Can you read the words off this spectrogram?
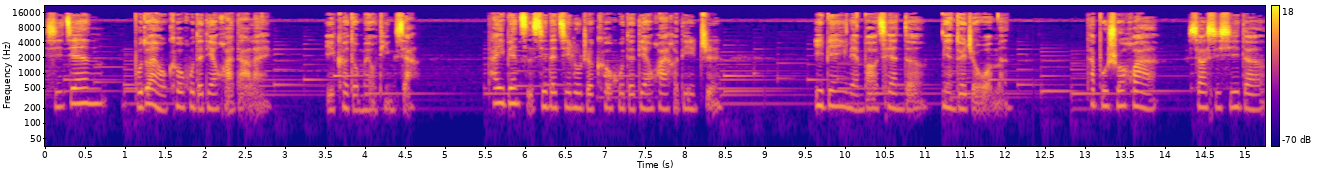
席间，不断有客户的电话打来，一刻都没有停下。他一边仔细地记录着客户的电话和地址，一边一脸抱歉地面对着我们。他不说话，笑嘻嘻地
